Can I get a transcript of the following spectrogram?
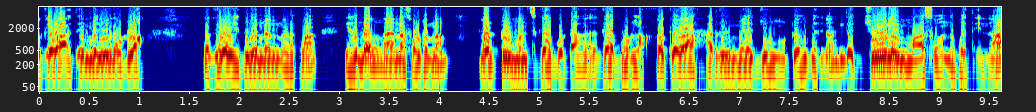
ஓகேவா அதே மாதிரியும் விடலாம். ஓகேவா எது வேணாலும் நடக்கலாம். இருந்தாலும் நான் என்ன சொல்கிறேன்னா ஒரு டூ மந்த்ஸ் கேப் விட்டாங்க கேப் விடலாம் ஓகேவா அடுத்தது மே ஜூன் விட்டு வந்து பார்த்தீங்கன்னா இந்த ஜூலை மாதம் வந்து பார்த்தீங்கன்னா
